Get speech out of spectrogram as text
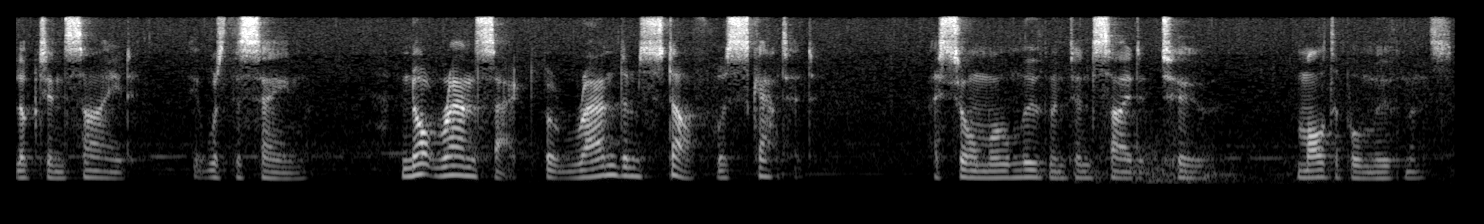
Looked inside, it was the same. Not ransacked, but random stuff was scattered. I saw more movement inside it too. Multiple movements.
